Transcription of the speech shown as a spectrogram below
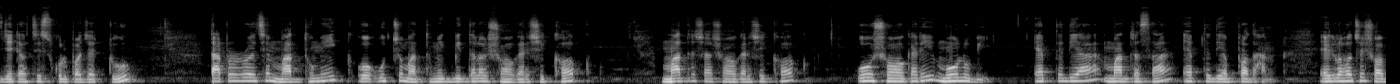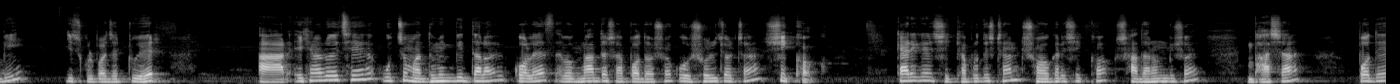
যেটা হচ্ছে স্কুল পর্যায়ে টু তারপর রয়েছে মাধ্যমিক ও উচ্চ মাধ্যমিক বিদ্যালয় সহকারী শিক্ষক, মাদ্রাসা সহকারী শিক্ষক ও সহকারী মৌলবী এপ্তেদিয়া মাদ্রাসা এপ্তেদিয়া প্রধান। এগুলো হচ্ছে সবই স্কুল পর্যায়ে টু এর। আর এখানে রয়েছে উচ্চ মাধ্যমিক বিদ্যালয়, কলেজ এবং মাদ্রাসা প্রদর্শক ও শরীরচর্চা শিক্ষক। কারিগরি শিক্ষা প্রতিষ্ঠান, সহকারী শিক্ষক, সাধারণ বিষয়, ভাষা, পদে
